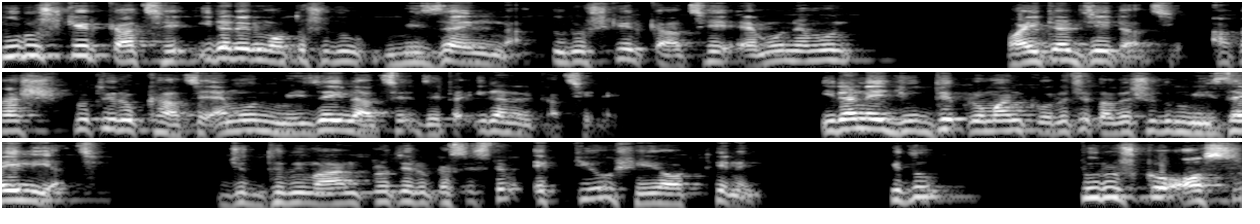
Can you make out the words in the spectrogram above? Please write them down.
তুরস্কের কাছে ইরানের মতো শুধু মিসাইল না, তুরস্কের কাছে এমন এমন ফাইটার জেট আছে, আকাশ প্রতিরক্ষা আছে, এমন মিসাইল আছে যেটা ইরানের কাছে নেই। ইরান এই যুদ্ধে প্রমাণ করেছে তাদের শুধু মিসাইলই আছে। যুদ্ধ বিমান প্রতিরক্ষা সিস্টেম একটিও সেই অর্থে নেই। কিন্তু তুরস্ক অস্ত্র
